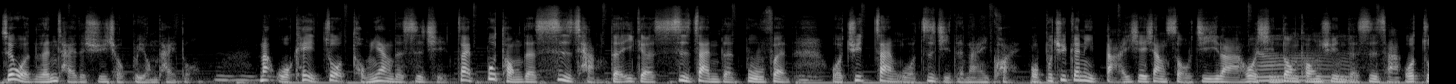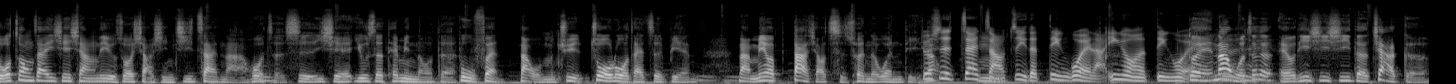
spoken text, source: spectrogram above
所以我人才的需求不用太多。嗯那我可以做同样的事情，在不同的市场的一个市占的部分，我去占我自己的那一块，我不去跟你打一些像手机啦或行动通讯的市场，我着重在一些像例如说小型基站啊，或者是一些 user terminal 的部分，那我们去坐落在这边，那没有大小尺寸的问题，就是在找自己的定位啦，应用的定位。对，那我这个 LTCC 的价格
